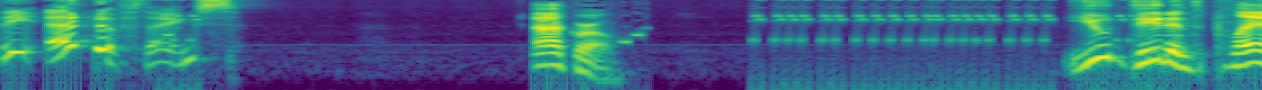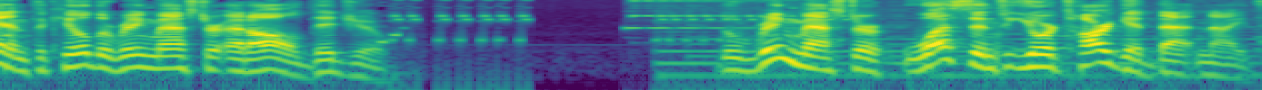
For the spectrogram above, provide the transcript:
The end of things. Acro. You didn't plan to kill the ringmaster at all, did you? The ringmaster wasn't your target that night.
